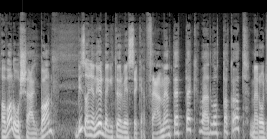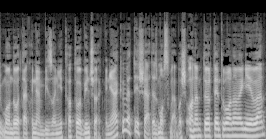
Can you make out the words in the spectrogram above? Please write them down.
a valóságban Bizony a nőrbegi törvényszéken felmentettek vádlottakat, mert úgy gondolták, hogy nem bizonyítható a bűncselekmény elkövetése, hát ez Moszkvában soha nem történt volna meg nyilván.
